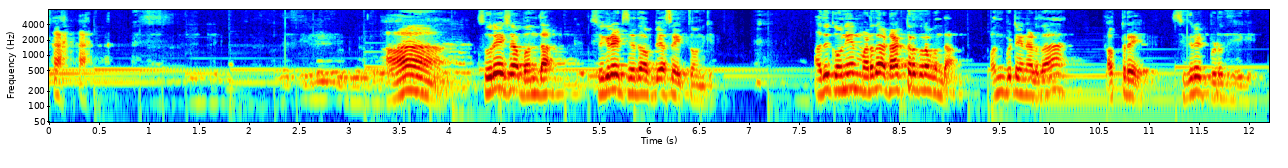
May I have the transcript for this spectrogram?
ಹಾ, ಸುರೇಶ ಬಂದ. ಸಿಗರೇಟ್ ಸೇದೋ ಅಭ್ಯಾಸ ಇತ್ತು ಅವನಿಗೆ. ಅದಕ್ಕೆ ಅವನೇನ್ ಮಾಡ್ದ? ಡಾಕ್ಟರ್ ಹತ್ರ ಬಂದ. ಬಂದ್ಬಿಟ್ಟು ಏನ್ ಹೇಳ್ದ? ಡಾಕ್ಟ್ರೇ, ಸಿಗರೇಟ್ ಬಿಡೋದು ಹೇಗೆ?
